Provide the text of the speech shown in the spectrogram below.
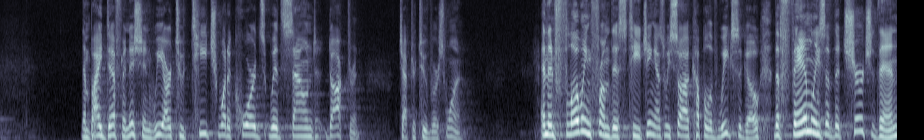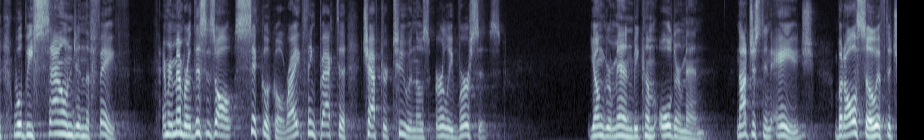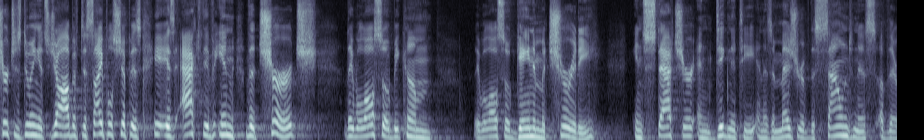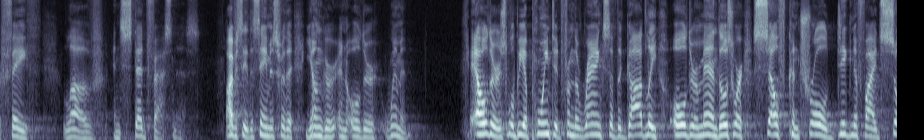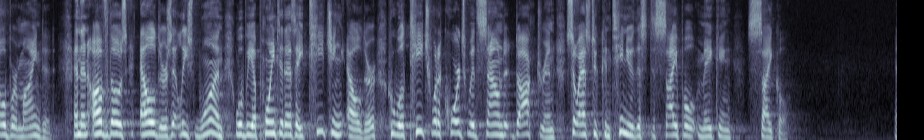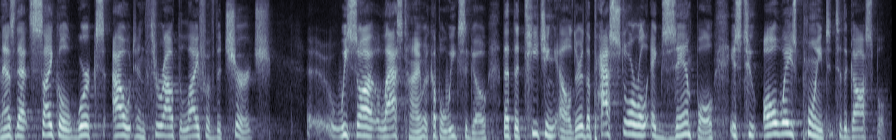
then by definition, we are to teach what accords with sound doctrine. Chapter 2, verse 1. And then, flowing from this teaching, as we saw a couple of weeks ago, the families of the church then will be sound in the faith. And remember, this is all cyclical, right? Think back to chapter 2 in those early verses. Younger men become older men, not just in age, but also, if the church is doing its job, if discipleship is, is active in the church, they will also become, they will also gain in maturity, in stature and dignity, and as a measure of the soundness of their faith, love, and steadfastness. Obviously, the same is for the younger and older women. Elders will be appointed from the ranks of the godly older men, those who are self controlled, dignified, sober minded. And then of those elders, at least one will be appointed as a teaching elder who will teach what accords with sound doctrine so as to continue this disciple making cycle. And as that cycle works out and throughout the life of the church, we saw last time, a couple weeks ago, that the teaching elder, the pastoral example, is to always point to the gospel.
